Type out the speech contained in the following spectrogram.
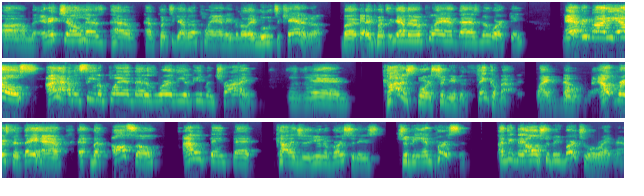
Um, the NHL has have have put together a plan, even though they moved to Canada, but yeah. they put together a plan that has been working. Yeah. Everybody else, I haven't seen a plan that is worthy of even trying. Mm-hmm. And college sports shouldn't even think about it. Like no. the outbreaks that they have, eh, but also I don't think that colleges or universities should be in person. I think they all should be virtual right now.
